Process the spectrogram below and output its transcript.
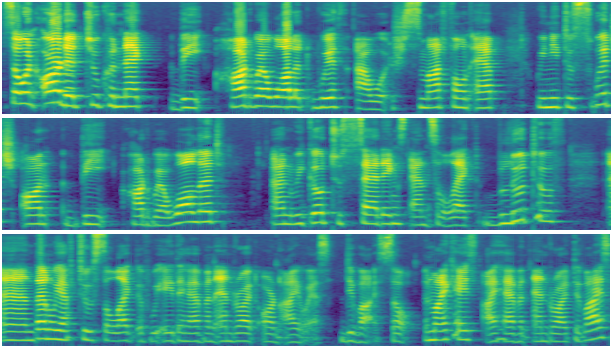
So in order to connect the hardware wallet with our smartphone app, we need to switch on the hardware wallet and we go to settings and select Bluetooth and then we have to select if we either have an Android or an iOS device. So in my case, I have an Android device.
